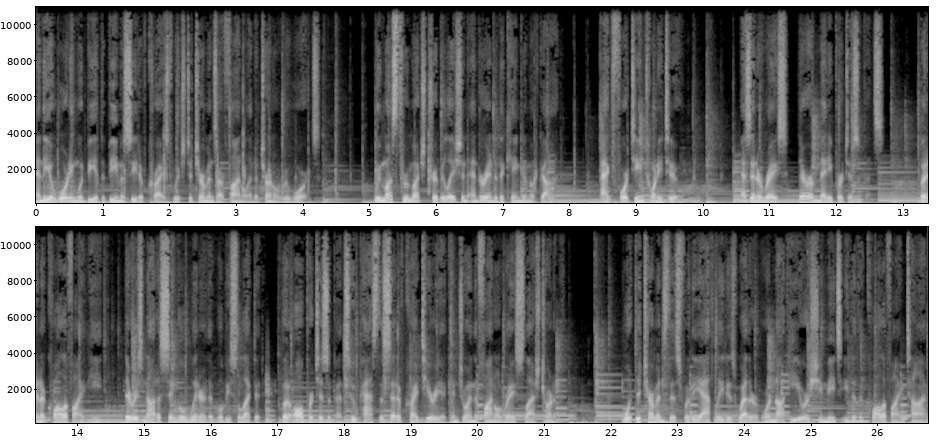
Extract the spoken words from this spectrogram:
and the awarding would be at the Bema seat of Christ, which determines our final and eternal rewards. We must through much tribulation enter into the kingdom of God. Act 14:22. As in a race, there are many participants. But in a qualifying heat, there is not a single winner that will be selected, but all participants who pass the set of criteria can join the final race/tournament. What determines this for the athlete is whether or not he or she meets either the qualifying time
